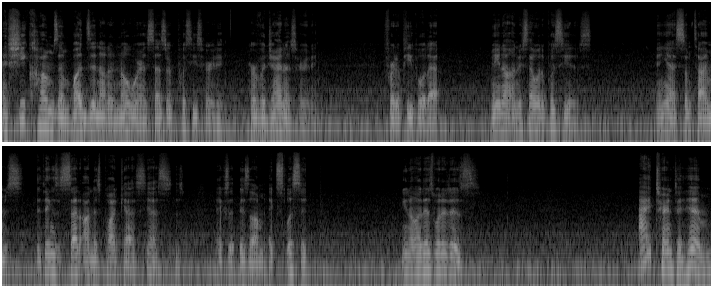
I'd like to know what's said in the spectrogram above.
And she comes and buds in out of nowhere and says her pussy's hurting. Her vagina's hurting. For the people that may not understand what a pussy is. And yes, sometimes the things said on this podcast, yes, is, is um explicit. You know, it is what it is. I turn to him.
